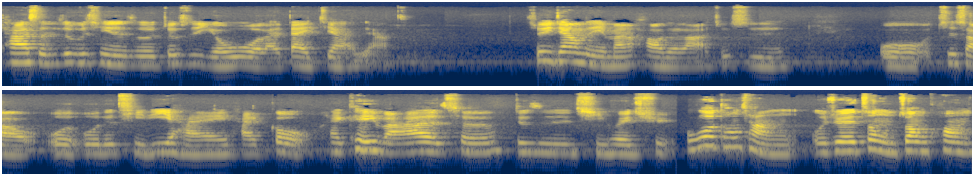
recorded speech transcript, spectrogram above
他神志不清的时候，就是由我来代驾这样子，所以这样子也蛮好的啦。就是我至少我我的体力还还够，还可以把他的车就是骑回去。不过通常我觉得这种状况，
